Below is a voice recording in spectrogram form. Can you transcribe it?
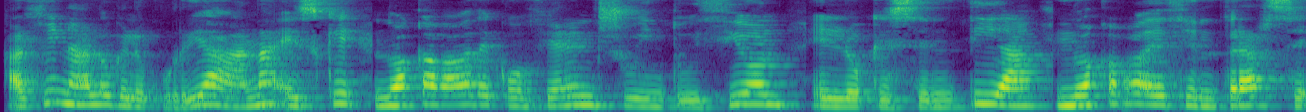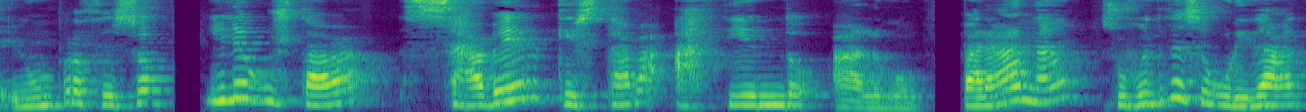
Al final lo que le ocurría a Ana es que no acababa de confiar en su intuición, en lo que sentía, no acababa de centrarse en un proceso y le gustaba saber que estaba haciendo algo. Para Ana, su fuente de seguridad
